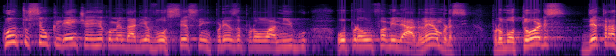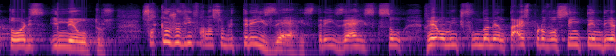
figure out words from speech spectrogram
quanto o seu cliente aí recomendaria você, sua empresa para um amigo ou para um familiar. Lembra-se? Promotores, detratores e neutros. Só que hoje eu vim falar sobre três R's, três R's que são realmente fundamentais para você entender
